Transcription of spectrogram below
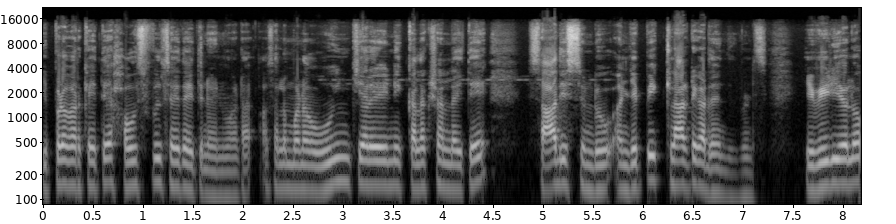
ఇప్పటి వరకు అయితే హౌస్ఫుల్స్ అయితే అవుతున్నాయి అనమాట అసలు మనం ఊహించలేని కలెక్షన్లు అయితే సాధిస్తుండు అని చెప్పి క్లారిటీగా అర్థమైంది ఫ్రెండ్స్. ఈ వీడియోలో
